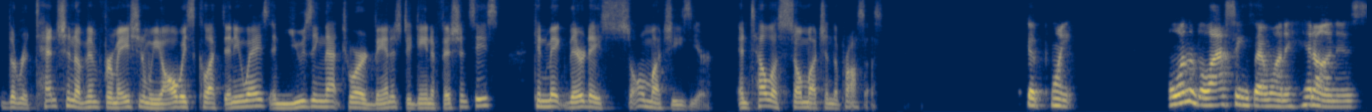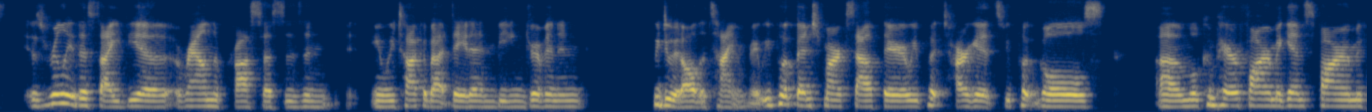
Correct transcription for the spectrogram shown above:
the retention of information we always collect anyways and using that to our advantage to gain efficiencies can make their day so much easier and tell us so much in the process. Good point. One of the last things I want to hit on is is really this idea around the processes and you know we talk about data and being driven and we do it all the time right? We put benchmarks out there we put targets we put goals. Um, we'll compare farm against farm if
